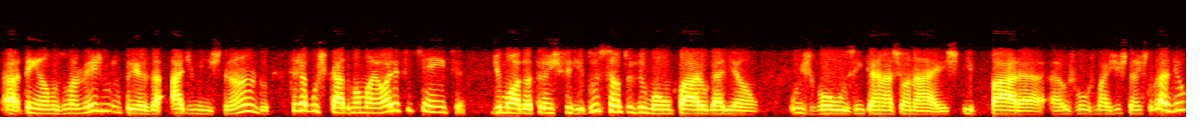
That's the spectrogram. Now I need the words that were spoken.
uh, tenhamos uma mesma empresa administrando, seja buscada uma maior eficiência, de modo a transferir do Santos Dumont para o Galeão os voos internacionais e para uh, os voos mais distantes do Brasil,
